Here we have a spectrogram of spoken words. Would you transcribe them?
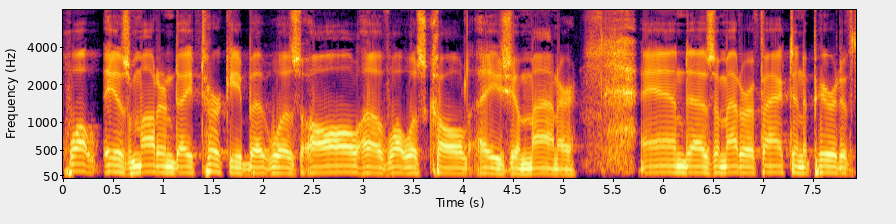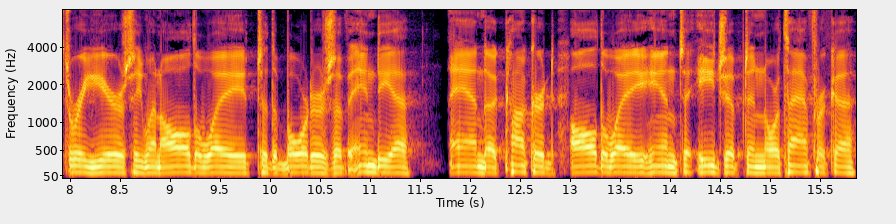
what is modern day Turkey, but was all of what was called Asia Minor. And as a matter of fact, in a period of three years, he went all the way to the borders of India and uh, conquered all the way into Egypt and North Africa,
